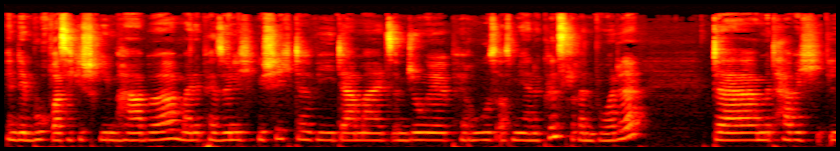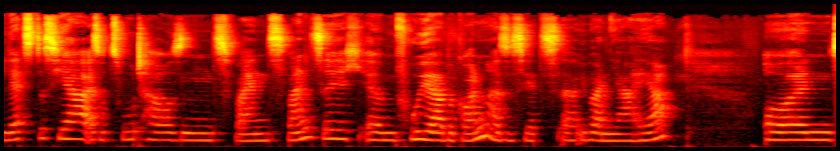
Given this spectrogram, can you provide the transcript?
In dem Buch, was ich geschrieben habe, meine persönliche Geschichte, wie damals im Dschungel Perus aus mir eine Künstlerin wurde. Damit habe ich letztes Jahr, also 2022, im Frühjahr begonnen. Also ist jetzt äh, über ein Jahr her. Und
